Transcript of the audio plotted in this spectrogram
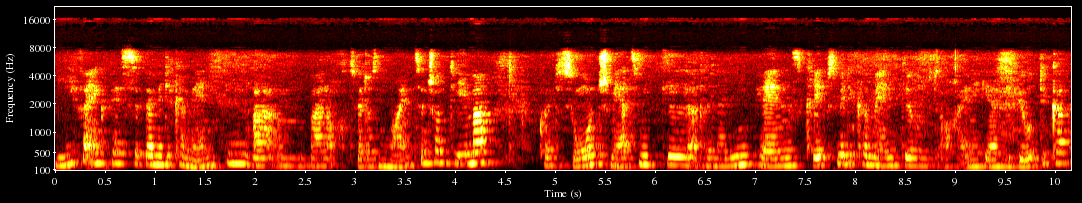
Lieferengpässe bei Medikamenten war, waren auch 2019 schon Thema. Cortison, Schmerzmittel, Adrenalinpens, Krebsmedikamente und auch einige Antibiotika.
